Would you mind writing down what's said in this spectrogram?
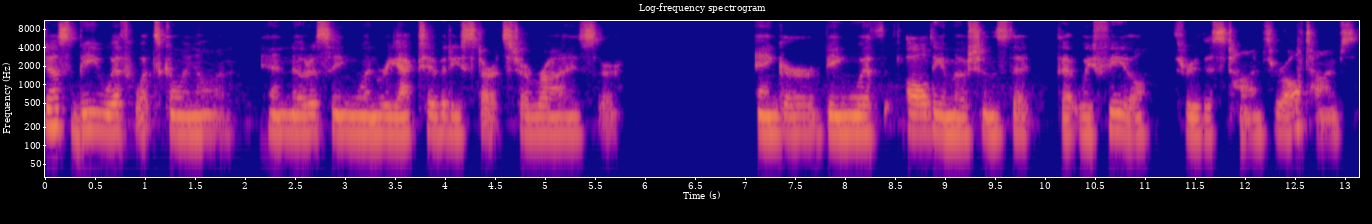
just be with what's going on and noticing when reactivity starts to arise or anger, being with all the emotions that, that we feel through this time, through all times,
